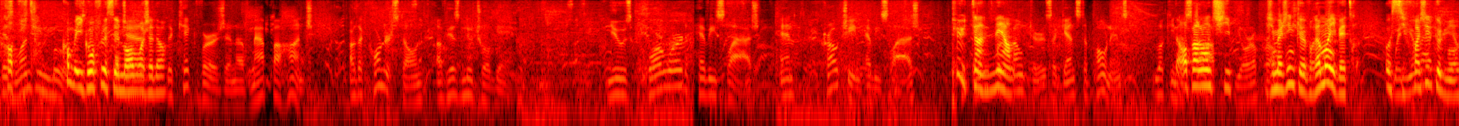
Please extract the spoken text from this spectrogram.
His Oh, lunging moves, Comment il gonfle ses such membres, as j'adore. The kick version of Mappa Hunch are the cornerstone of his neutral game. Use forward heavy slash and crouching heavy slash Putain de merde. En parlant de chip, j'imagine que vraiment il va être aussi fragile que lui. hein.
